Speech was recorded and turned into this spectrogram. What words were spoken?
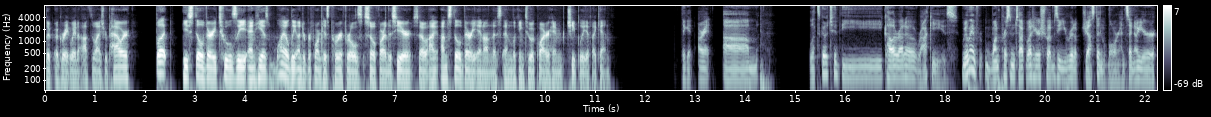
the, a great way to optimize your power. But he's still very toolsy, and he has wildly underperformed his peripherals so far this year. So I, I'm still very in on this and looking to acquire him cheaply if I can. Take it. All right. Um, let's go to the Colorado Rockies. We only have one person to talk about here. Shwebsi, you wrote up Justin Lawrence. I know you're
